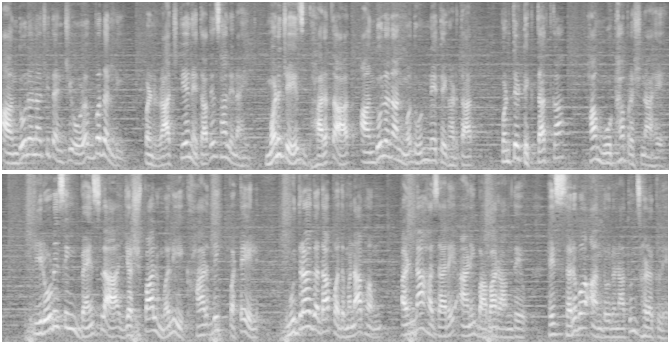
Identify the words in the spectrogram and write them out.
आंदोलनाची त्यांची ओळख बदलली पण राजकीय नेता ते झाले नाहीत. म्हणजेच भारतात आंदोलनांमधून नेते घडतात. पण ते टिकतात का? हा मोठा प्रश्न आहे. किरोडी सिंग बेन्सला यशपाल मलिक हार्दिक पटेल मुद्रागदा पद्मनाभम अण्णा हजारे आणि बाबा रामदेव हे सर्व आंदोलनातून झळकले.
